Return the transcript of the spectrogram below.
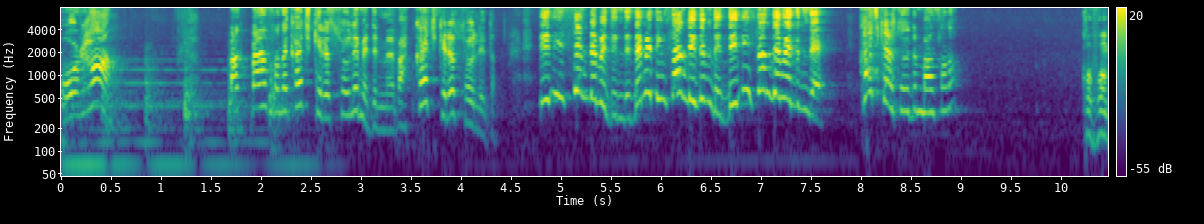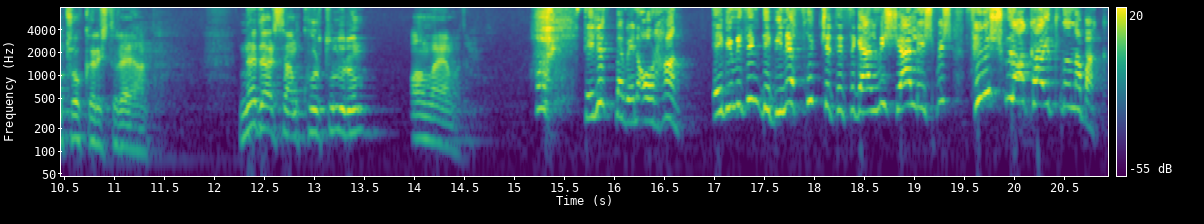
Orhan. Bak ben sana kaç kere söylemedim mi? Bak kaç kere söyledim. Dediysen demedin de, demediysen dedim de, dediysen demedim de. Kaç kere söyledim ben sana? Kafam çok karıştı Reyhan. Ne dersem kurtulurum anlayamadım. Ay delirtme beni Orhan. Evimizin dibine suç çetesi gelmiş, yerleşmiş. Senin şu lakaytlığına bak.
